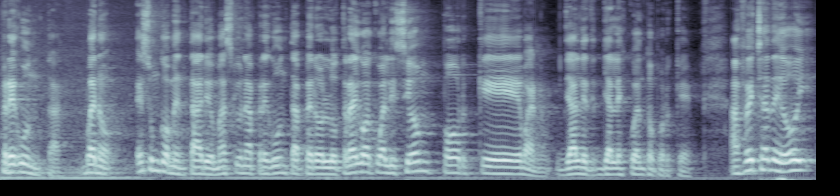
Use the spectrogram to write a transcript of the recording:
pregunta, bueno, es un comentario más que una pregunta, pero lo traigo a coalición porque, bueno, ya, les cuento por qué. A fecha de hoy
